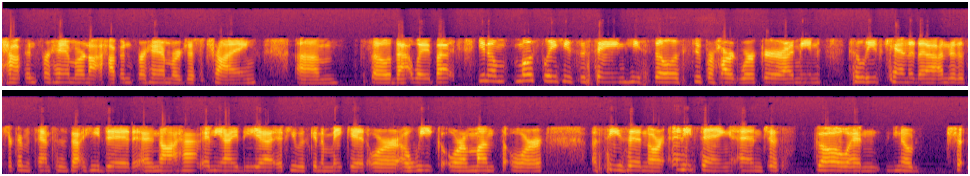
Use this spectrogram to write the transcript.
happen for him or not happen for him or just trying um so that way. But you know mostly he's the same. He's still a super hard worker. I mean to leave canada under the circumstances that he did and not have any idea if he was going to make it or a week or a month or a season or anything and just go and you know tr-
